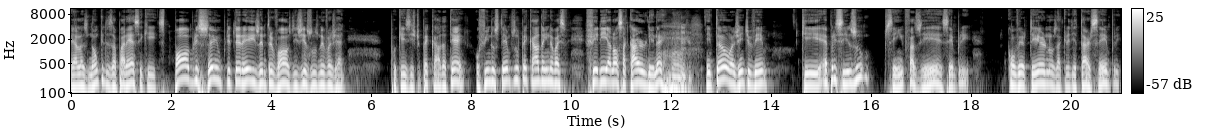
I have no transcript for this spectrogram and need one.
elas não que desaparecem, que pobres sempre tereis entre vós, diz Jesus no Evangelho. Porque existe o pecado. Até o fim dos tempos, o pecado ainda vai ferir a nossa carne, né? Uhum. Então, a gente vê que é preciso, sim, fazer sempre converter-nos, acreditar sempre,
